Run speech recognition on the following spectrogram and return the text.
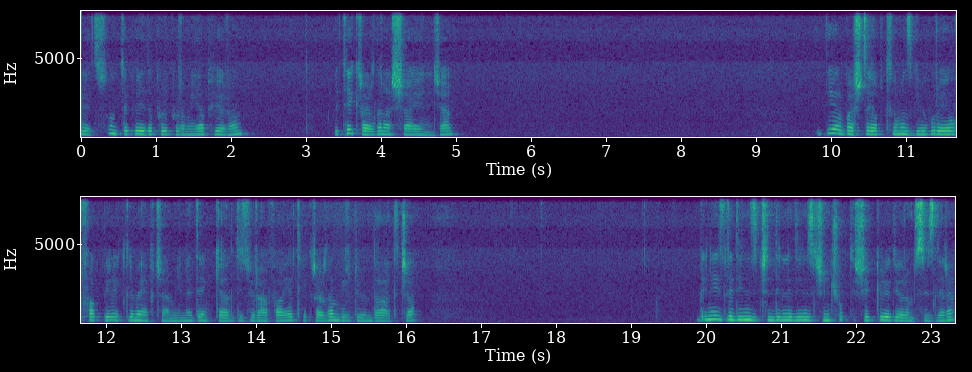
Evet son tepeye de pırpırımı yapıyorum. Ve tekrardan aşağıya ineceğim. Diğer başta yaptığımız gibi buraya ufak bir ekleme yapacağım. Yine denk geldi zürafaya. Tekrardan bir düğüm daha atacağım. Beni izlediğiniz için, dinlediğiniz için çok teşekkür ediyorum sizlere.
